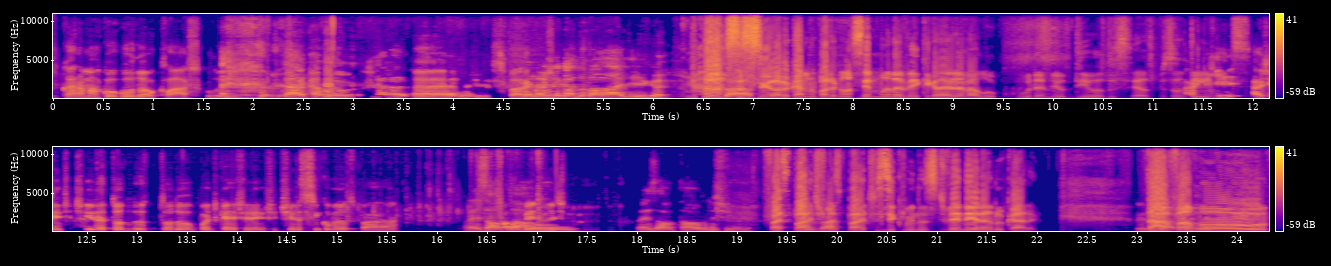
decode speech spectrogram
O cara marcou gol no El Clássico, Luiz. O cara, tá, o cara, o cara É, é Luiz. o Para melhor jogador da La Liga. Nossa Exato. senhora, o cara não pode jogar uma semana, vem que a galera já vai à loucura. Meu Deus do céu, as pessoas não têm Aqui limites. a gente tira todo todo podcast, a gente tira cinco minutos pra. Pra exaltar Fala bem do o. Vinícius. Pra exaltar o Vinícius Júnior. Faz parte, Exato. faz parte. Cinco minutos de venerando o cara. Tá, Exato. vamos.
